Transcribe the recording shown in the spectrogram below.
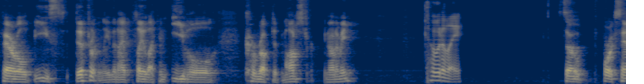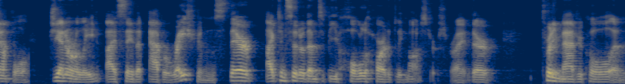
feral beast differently than I'd play like an evil, corrupted monster. You know what I mean? Totally. So, for example, generally I say that aberrations, they're I consider them to be wholeheartedly monsters, right? They're pretty magical and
